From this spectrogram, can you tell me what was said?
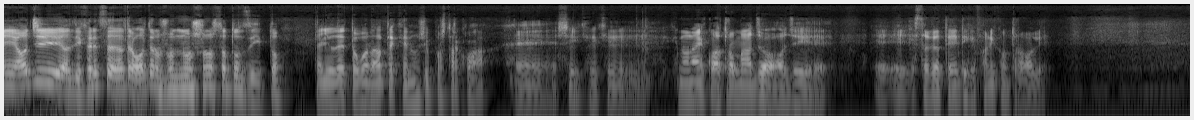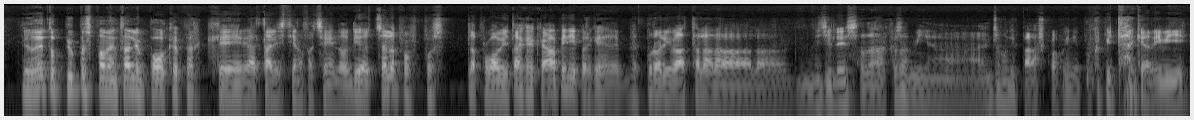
E oggi, a differenza delle altre volte, non sono, non sono stato zitto. Cioè, gli ho detto, guardate che non si può stare qua. Eh, sì, che, che- che non è il 4 maggio oggi e, e- e state attenti che fanno i controlli. Gli ho detto più per spaventarli un po' che perché in realtà li stiano facendo. Oddio, c'è la, pro- la probabilità che capiti perché è pure arrivata la, la- la vigilenza da casa mia il giorno di Pasqua, quindi può capitare che arrivi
